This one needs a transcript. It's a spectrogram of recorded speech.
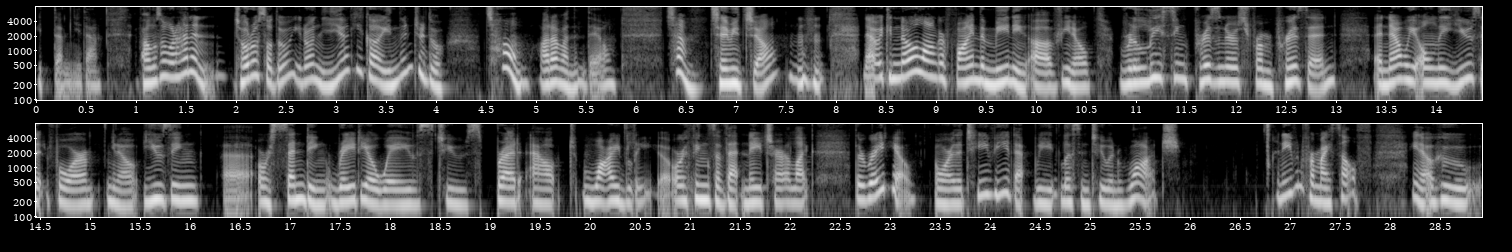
있답니다. 방송을 하는 저로서도 이런 이야기가 있는 줄도 처음 알아봤는데요. 참 재밌죠? now we can no longer find the meaning of, you know, releasing prisoners from prison. And now we only use it for, you know, using uh, or sending radio waves to spread out widely or things of that nature, like the radio or the TV that we listen to and watch. And even for myself, you know, who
